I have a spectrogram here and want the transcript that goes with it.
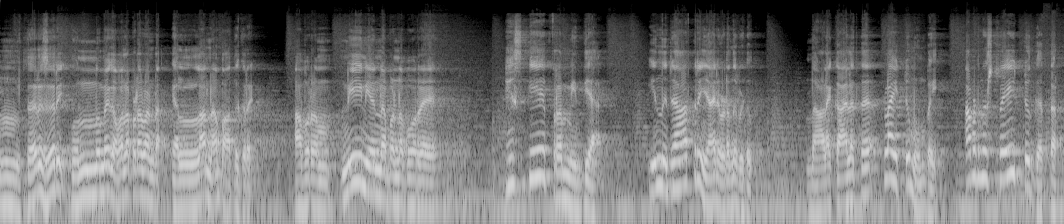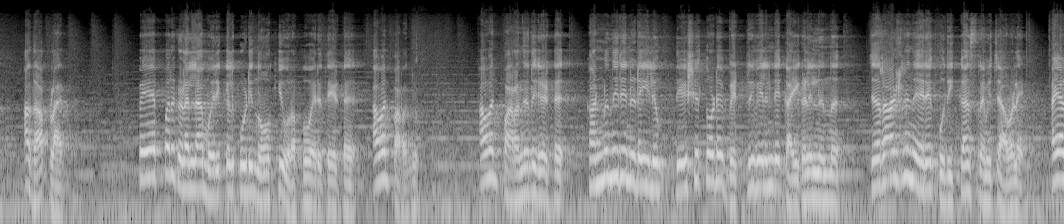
ம் சரி சரி ஒன்றுமே கவலைப்பட வேண்டாம் எல்லாம் நான் பார்த்துக்கிறேன் அப்புறம் நீ நீ என்ன பண்ண போற എസ്കേപ്പ് ഫ്രം ഇന്ത്യ ഇന്ന് രാത്രി ഞാൻ ഇവിടെ നിന്ന് വിടും നാളെ കാലത്ത് ഫ്ലൈറ്റ് മുംബൈ അവിടുന്ന് സ്ട്രെയിറ്റ് ടു ഖത്തർ അതാ പ്ലാൻ പേപ്പറുകളെല്ലാം ഒരിക്കൽ കൂടി നോക്കി ഉറപ്പുവരുത്തിയിട്ട് അവൻ പറഞ്ഞു. അവൻ പറഞ്ഞത് കേട്ട് കണ്ണുനീരിനിടയിലും ദേഷ്യത്തോടെ വെട്രിവേലിന്റെ കൈകളിൽ നിന്ന് ജെറാൾഡിന് നേരെ കുതിക്കാൻ ശ്രമിച്ച അവളെ അയാൾ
